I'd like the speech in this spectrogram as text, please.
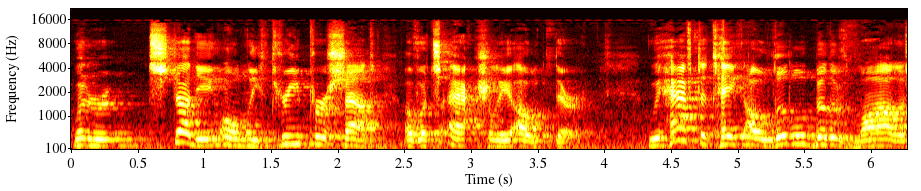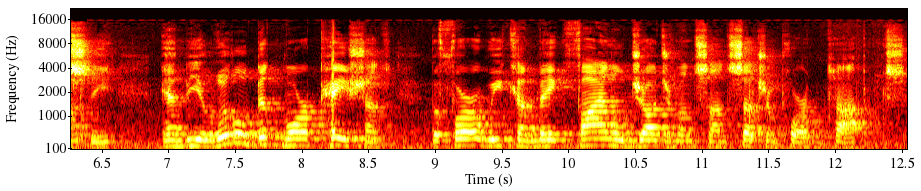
when we're studying only 3% of what's actually out there? We have to take a little bit of modesty and be a little bit more patient before we can make final judgments on such important topics.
